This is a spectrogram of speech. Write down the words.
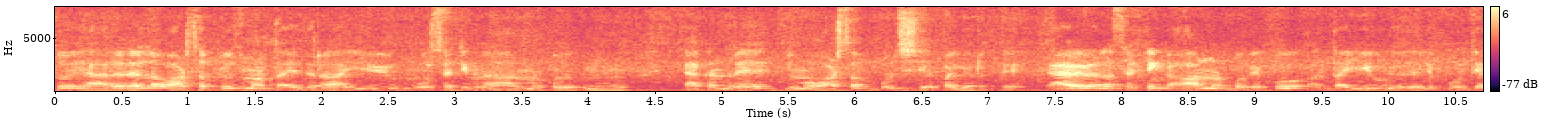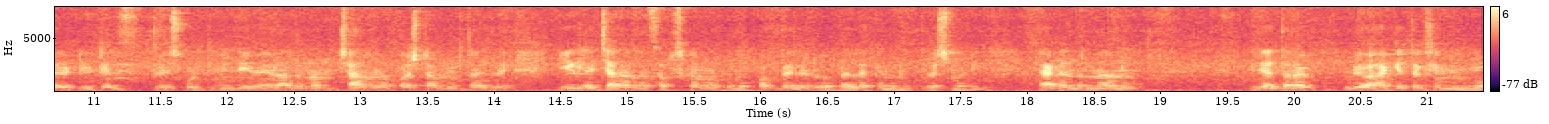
ಸೊ ಯಾರ್ಯಾರೆಲ್ಲ ವಾಟ್ಸಪ್ ಯೂಸ್ ಮಾಡ್ತಾ ಇದ್ದೀರಾ, ಈ ಮೂರು ಸೆಟ್ಟಿಂಗ್ನ ಆನ್ ಮಾಡ್ಕೋಬೇಕು ನೀವು. ಯಾಕಂದರೆ ನಿಮ್ಮ ವಾಟ್ಸಪ್ ಫುಲ್ ಶೇಪ್ ಆಗಿರುತ್ತೆ. ಯಾವ್ಯಾವೆಲ್ಲ ಸೆಟ್ಟಿಂಗ್ ಆನ್ ಮಾಡ್ಕೋಬೇಕು ಅಂತ ಈ ವಿಡಿಯೋದಲ್ಲಿ ಪೂರ್ತಿಯಾಗಿ ಡೀಟೇಲ್ಸ್ ತಿಳಿಸ್ಕೊಡ್ತೀನಿ. ನೀವೇನಾದರೂ ನಮ್ಮ ಚಾನಲ್ನ ಫಸ್ಟ್ ಟೈಮ್ ನೋಡ್ತಾ ಇದ್ದರೆ ಈಗಲೇ ಚಾನಲ್ನ ಸಬ್ಸ್ಕ್ರೈಬ್ ಮಾಡ್ಕೊಂಡು ಪಕ್ಕದಲ್ಲಿರುವ ಬೆಲ್ಲಕ್ಕನ್ನು ಪ್ರೆಸ್ ಮಾಡಿ. ಯಾಕಂದ್ರೆ ನಾನು ಇದೇ ಥರ ವಿಡಿಯೋ ಹಾಕಿದ ತಕ್ಷಣ ನಿಮಗೆ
